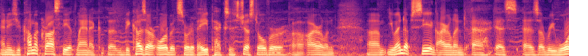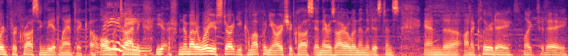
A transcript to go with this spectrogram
And as you come across the Atlantic, uh, because our orbit sort of apex is just over uh, Ireland, um, you end up seeing Ireland uh, as, as a reward for crossing the Atlantic uh, all the time. Really? Yeah, no matter where you start, you come up and you arch across, and there's Ireland in the distance. And uh, on a clear day like today,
